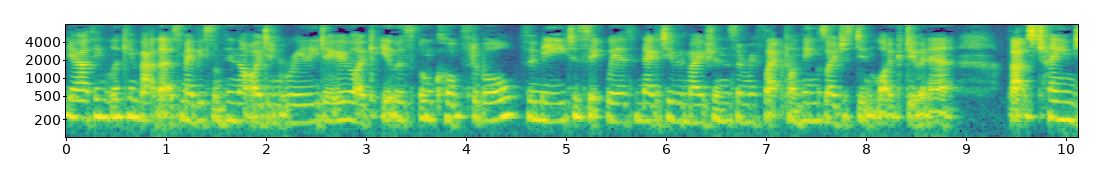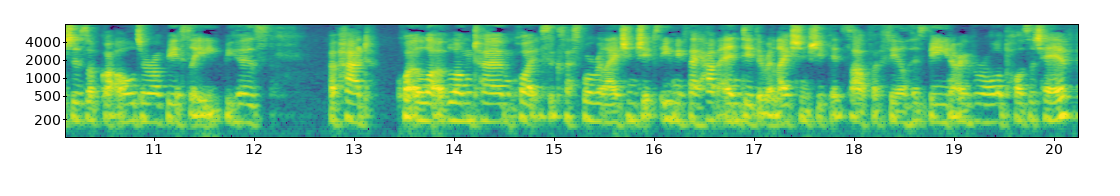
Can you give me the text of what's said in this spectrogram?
Yeah, I think looking back, that's maybe something that I didn't really do. Like, it was uncomfortable for me to sit with negative emotions and reflect on things. I just didn't like doing it. That's changed as I've got older, obviously, because I've had quite a lot of long term, quite successful relationships, even if they have ended, the relationship itself I feel has been overall a positive.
